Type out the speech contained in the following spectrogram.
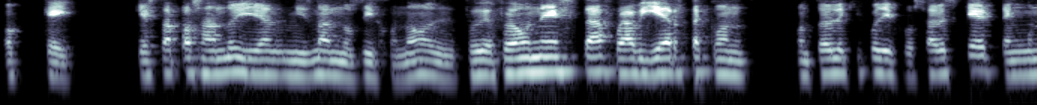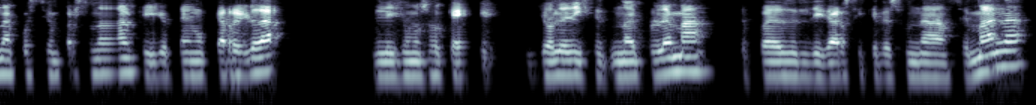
ok, qué está pasando y ella misma nos dijo, ¿no? Fue, fue honesta, fue abierta con, con todo el equipo, dijo, ¿sabes qué? Tengo una cuestión personal que yo tengo que arreglar. Y le dijimos, ok, yo le dije, no hay problema, te puedes desligar si quieres una semana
